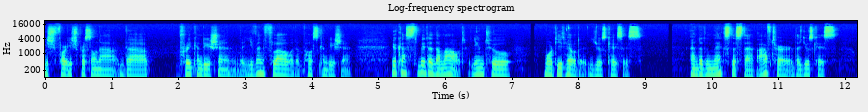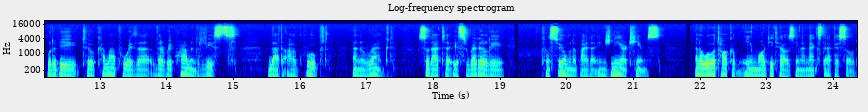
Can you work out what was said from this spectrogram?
each for each persona, the precondition, the event flow, the post condition. You can split them out into more detailed use cases. And the next step after the use case would be to come up with uh, the requirement lists that are grouped and ranked so that it's readily consumed by the engineer teams. And we will talk in more details in the next episode.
